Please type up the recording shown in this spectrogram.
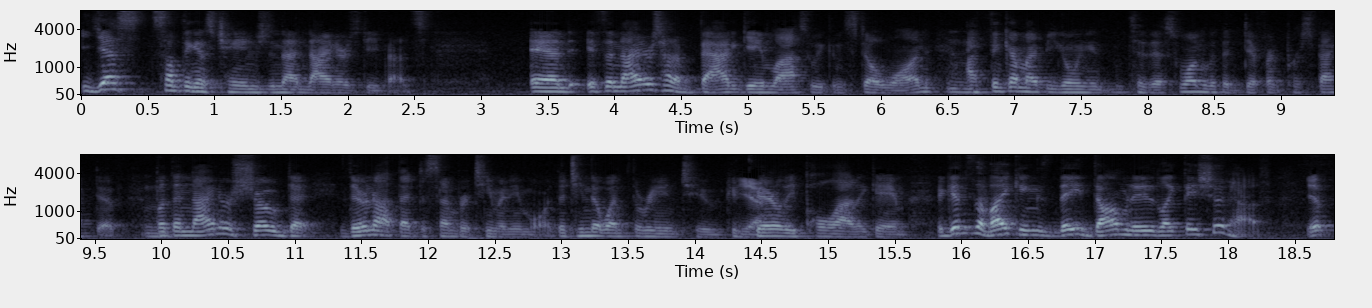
Yes, something has changed in that Niners defense. And if the Niners had a bad game last week and still won, Mhm. I think I might be going into this one with a different perspective. Mhm. But the Niners showed that they're not that December team anymore. The team that went three and two could Yeah. barely pull out a game against the Vikings. They dominated like they should have. Yep.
